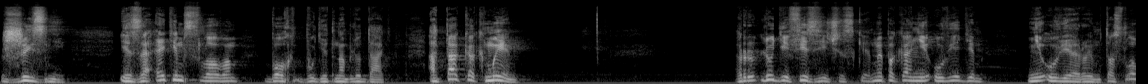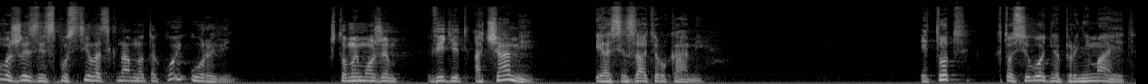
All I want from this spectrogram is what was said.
жизни. И за этим словом Бог будет наблюдать. А так как мы люди физические, мы пока не увидим, не уверуем, то Слово жизни спустилось к нам на такой уровень, что мы можем видеть очами и осязать руками. И тот, кто сегодня принимает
